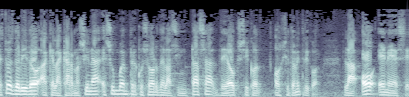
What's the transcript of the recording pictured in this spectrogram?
Esto es debido a que la carnosina es un buen precursor de la sintasa de óxido, nítrico, la ONS,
